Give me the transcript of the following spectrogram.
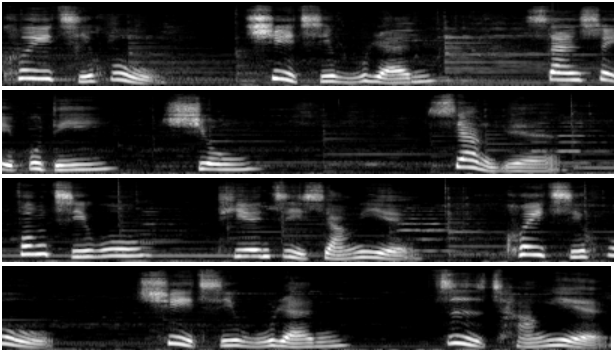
窥其户，去其无人，三岁不敌，凶。象曰：封其屋，天际祥也；窥其户，去其无人，自长也。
